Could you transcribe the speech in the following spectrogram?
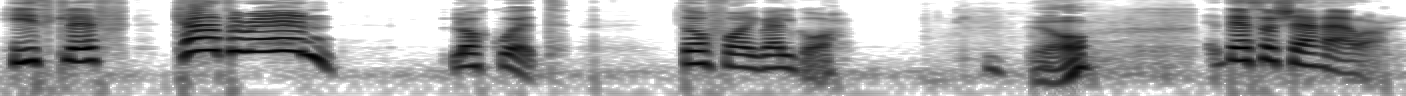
Heathcliff Catherine! Lockwood. Da får jeg vel gå. Ja. Det som skjer her, da,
